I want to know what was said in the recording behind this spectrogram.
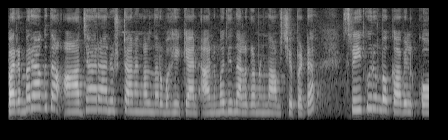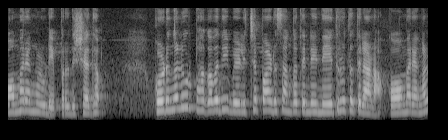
പരമ്പരാഗത ആചാരാനുഷ്ഠാനങ്ങൾ നിർവഹിക്കാൻ അനുമതി നൽകണമെന്നാവശ്യപ്പെട്ട് ശ്രീകുരുമ്പക്കാവിൽ കോമരങ്ങളുടെ പ്രതിഷേധം. കൊടുങ്ങല്ലൂർ ഭഗവതി വെളിച്ചപ്പാട് സംഘത്തിന്റെ നേതൃത്വത്തിലാണ് കോമരങ്ങൾ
